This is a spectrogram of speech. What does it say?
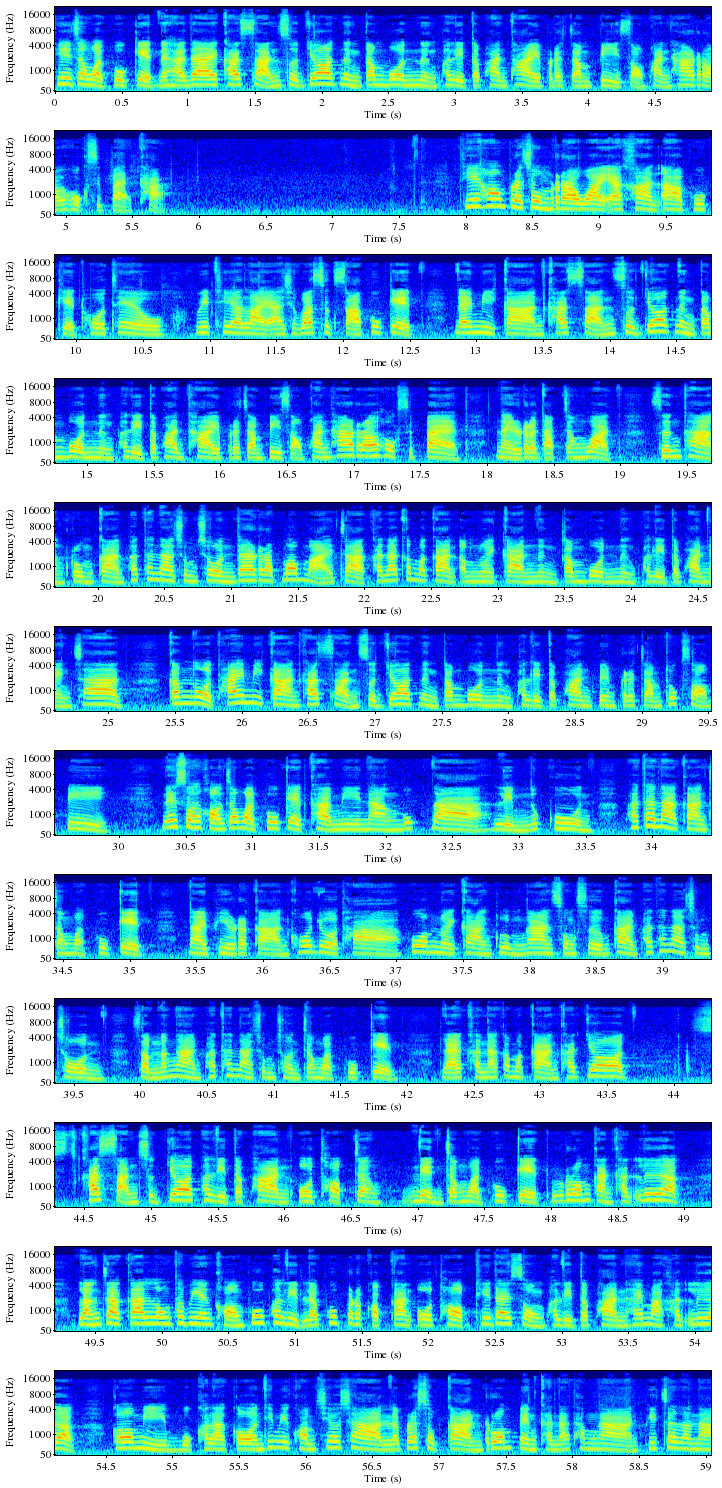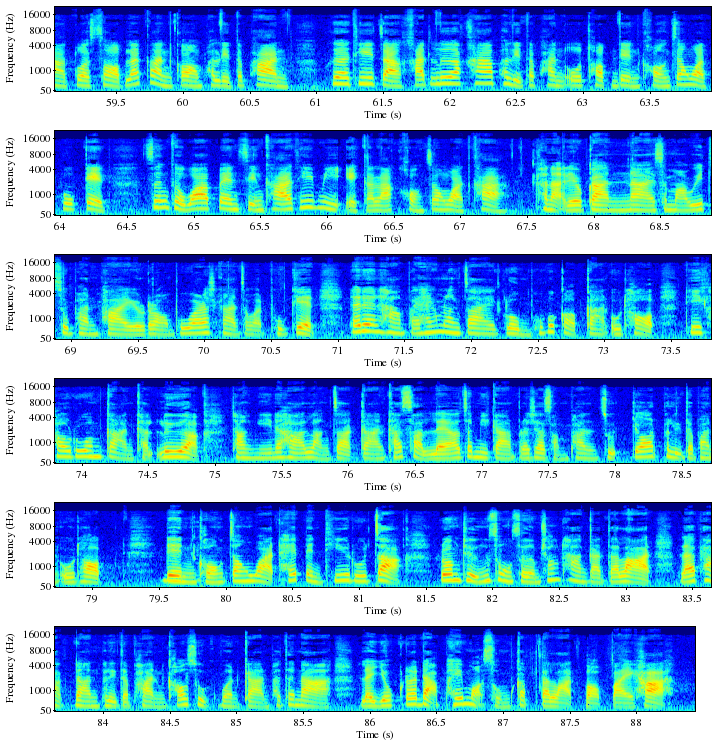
ที่จังหวัดภูเก็ตนะคะได้คัดสรรสุดยอด 1 ตำบล 1 ผลิตภัณฑ์ไทยประจำปี 2568 ค่ะ ที่ห้องประชุมราวัยอาคารอาภูเก็ตโฮเทล วิทยาลัยอาชีวศึกษาภูเก็ต ได้มีการคัดสรรสุดยอด 1 ตำบล 1 ผลิตภัณฑ์ไทยประจำปี 2568 ในระดับจังหวัด ซึ่งทางกรมการพัฒนาชุมชนได้รับมอบหมายจากคณะกรรมการอำนวยการ 1 ตำบล 1 ผลิตภัณฑ์แห่งชาติกำหนดให้มีการคัดสรรสุดยอด 1 ตำบล 1 ผลิตภัณฑ์เป็นประจำทุก 2 ปี ในส่วนของจังหวัดภูเก็ตค่ะมีนางบุกดาหลิมนุกูล พัฒนาการจังหวัดภูเก็ต นายพีรการโคตโยธา ผู้อำนวยการกลุ่มงานส่งเสริมการพัฒนาชุมชน สำนักงงานพัฒนาชุมชนจังหวัดภูเก็ต และคณะกรรมการคัดยอด คัดสรรสุดยอดผลิตภัณฑ์โอท็อปเด่นจังหวัดภูเก็ต ร่วมกันคัดเลือก หลังจากการลงทะเบียนของผู้ผลิตและผู้ประกอบการโอท็อปที่ได้ส่งผลิตภัณฑ์ให้มาคัดเลือก ก็มีบุคลากรที่มีความเชี่ยวชาญ และประสบการณ์ร่วมเป็นคณะทำงาน พิจารณาตรวจสอบและกลั่นกรองผลิตภัณฑ์ เพื่อที่จะคัดเลือก5ผลิตภัณฑ์โอท็อปเด่นของจังหวัดภูเก็ต ซึ่งถือว่าเป็นสินค้าที่มีเอกลักษณ์ของจังหวัดค่ะ ขณะเดียวกันนายสมาวิทย์สุพรรณภัยรองผู้ว่าราชการจังหวัดภูเก็ตได้เดินทางไปให้กำลังใจกลุ่มผู้ประกอบการอูทอปที่เข้าร่วมการคัดเลือกทางนี้นะคะ หลังจากการคัดสรรแล้วจะมีการประชาสัมพันธ์สุดยอดผลิตภัณฑ์อูทอปเด่นของจังหวัดให้เป็นที่รู้จัก รวมถึงส่งเสริมช่องทางการตลาด และผลักดันผลิตภัณฑ์เข้าสู่กระบวนการพัฒนา และยกระดับให้เหมาะสมกับตลาดต่อไปค่ะ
